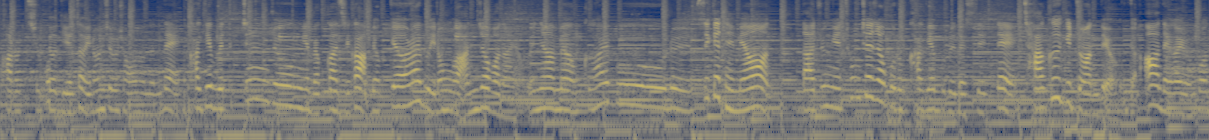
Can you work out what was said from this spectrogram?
가로치고 어디에서 이런 식으로 적어놓는데 가계부의 특징 중에 몇 가지가 몇 개월 할부 이런 거 안 적어놔요. 왜냐하면 그 할부를 쓰게 되면 나중에 총체적으로 가계부를 냈을 때 자극이 좀 안 돼요. 그러니까 아 내가 이번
